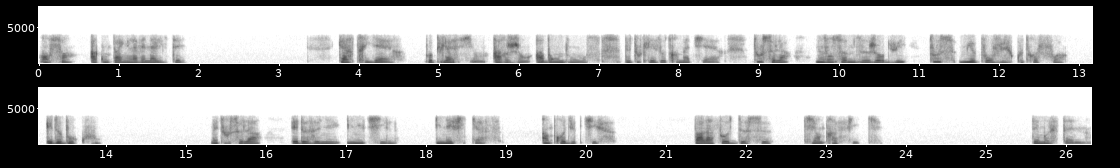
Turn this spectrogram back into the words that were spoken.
enfin, accompagne la vénalité. Car trière, population, argent, abondance de toutes les autres matières, tout cela, nous en sommes aujourd'hui tous mieux pourvus qu'autrefois, et de beaucoup. Mais tout cela est devenu inutile, inefficace, improductif, par la faute de ceux qui en trafiquent. Démosthène.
